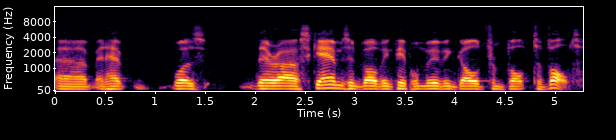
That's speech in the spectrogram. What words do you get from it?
um, and have was there are scams involving people moving gold from vault to vault.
